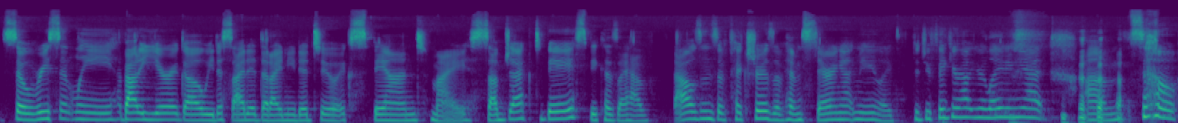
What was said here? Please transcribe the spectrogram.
so recently, about a year ago, we decided that I needed to expand my subject base because I have thousands of pictures of him staring at me like, Did you figure out your lighting yet? um, so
